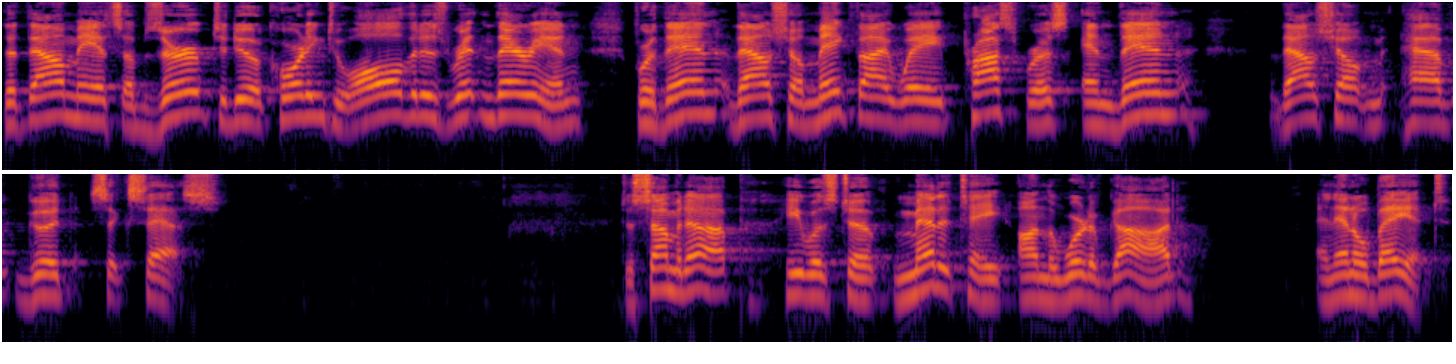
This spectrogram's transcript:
that thou mayest observe to do according to all that is written therein. For then thou shalt make thy way prosperous, and then thou shalt have good success. To sum it up, he was to meditate on the Word of God and then obey it.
